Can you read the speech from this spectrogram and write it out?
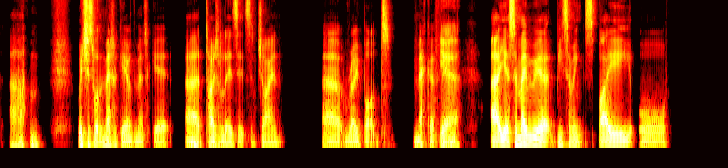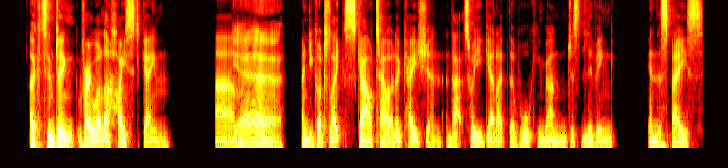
um, which is what the Metal Gear of the Metal Gear uh, title is. It's a giant uh, robot mecha thing. Yeah. Uh, yeah, so maybe it'd be something spy or I could see them doing very well a heist game. Um, yeah. and you got to like scout out a location and that's where you get like the walking around and just living in the space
